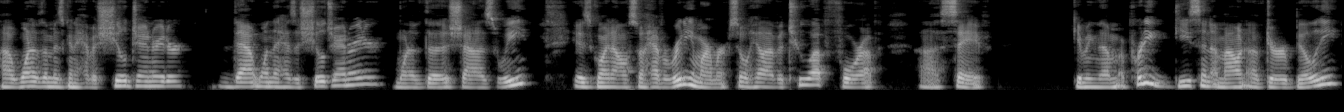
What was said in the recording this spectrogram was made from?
uh, one of them is going to have a shield generator. That one that has a shield generator, one of the Shas'ui, is going to also have iridium armor. So he'll have a two up, four up uh, save giving them a pretty decent amount of durability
